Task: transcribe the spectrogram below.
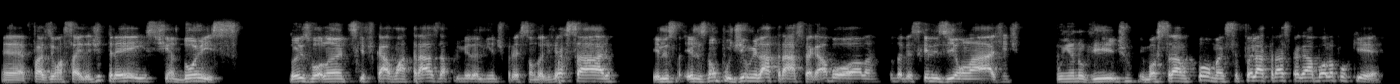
é, fazia uma saída de três, tinha dois, dois volantes que ficavam atrás da primeira linha de pressão do adversário, eles, eles não podiam ir lá atrás pegar a bola, toda vez que eles iam lá, a gente punha no vídeo e mostrava, pô, mas você foi lá atrás pegar a bola por quê?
